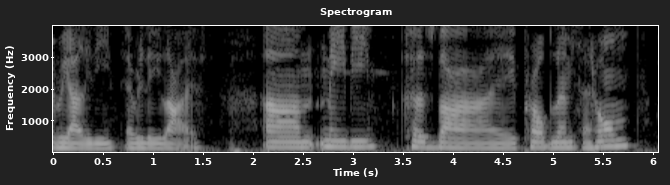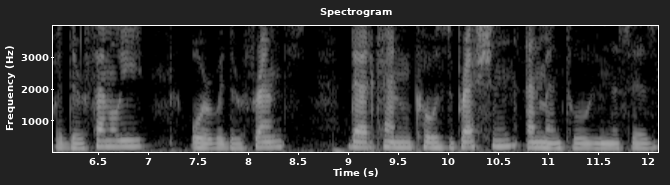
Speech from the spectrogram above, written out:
reality, everyday life. Um, maybe caused by problems at home with their family or with their friends that can cause depression and mental illnesses.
